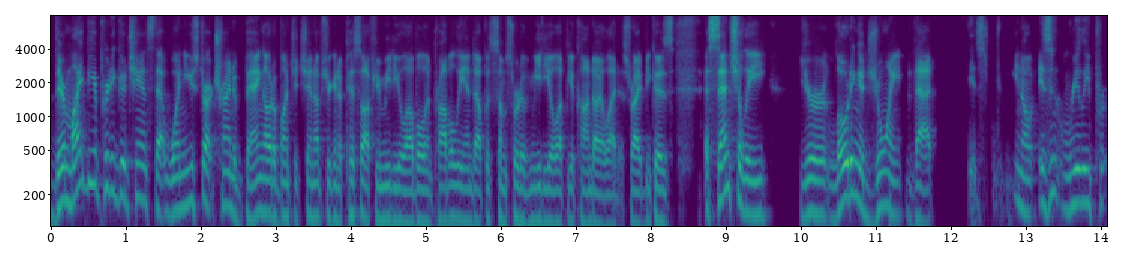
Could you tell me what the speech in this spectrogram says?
there might be a pretty good chance that when you start trying to bang out a bunch of chin ups, you're going to piss off your medial elbow and probably end up with some sort of medial epicondylitis, right? Because essentially, you're loading a joint that is, you know isn't really pre-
